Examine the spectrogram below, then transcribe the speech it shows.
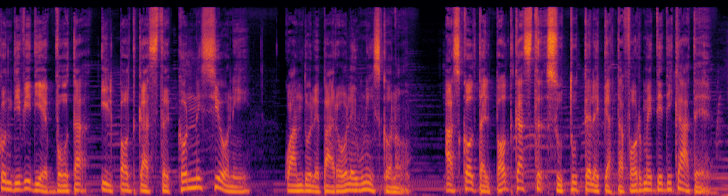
condividi e vota il podcast Connessioni, quando le parole uniscono. Ascolta il podcast su tutte le piattaforme dedicate.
